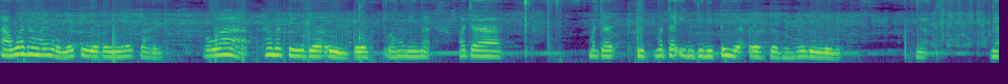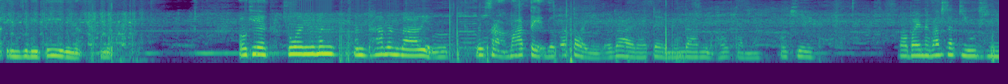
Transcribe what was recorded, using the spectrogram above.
ถามว่าทำไมผมไม่ตีตัวนี้ให้ตายเพราะว่าถ้ามาตีตัวอื่นตัวตัวพวกนี้เนี่ยมันจะมันจะมันจะอินฟินิตี้อะเออเดี๋ยวผมให้ดูเลยเนี่ยเนี่ยเนี่ยอินฟินิตี้เลยเนี่ยเนี่ย อเค ตัวนี้มันมันถ้ามันบาเลนมันสามารถเตะแล้วก็ต่อยก็ได้นะแต่มันดาเมจเท่ากันนะโอเค ต่อไปนะครับสกิลที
